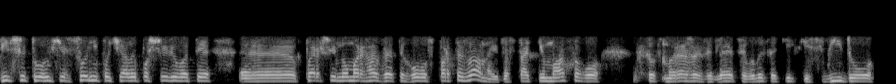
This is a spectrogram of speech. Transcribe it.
Більше того, в Херсоні почали поширювати е, перший номер газети Голос партизана, і достатньо масово в соцмережах з'являється велика кількість відео,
